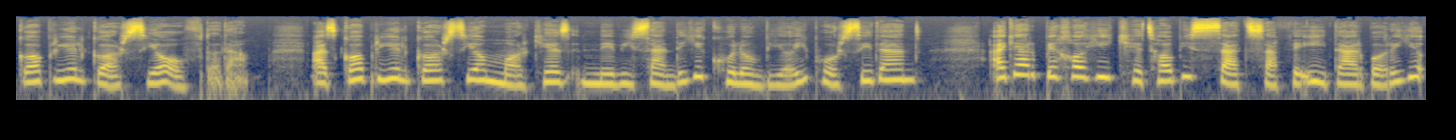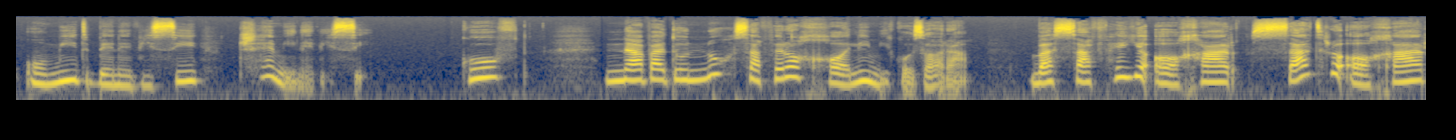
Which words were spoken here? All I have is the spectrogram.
گابریل گارسیا افتادم. از گابریل گارسیا مارکز نویسنده کلمبیایی پرسیدند اگر بخواهی کتابی صد صفحه‌ای درباره امید بنویسی چه می نویسی؟ گفت 99 صفحه را خالی می گذارم و صفحه آخر سطر آخر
